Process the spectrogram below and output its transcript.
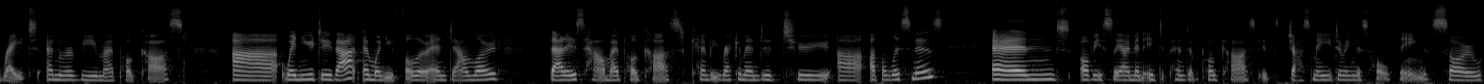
rate and review my podcast. Uh, when you do that and when you follow and download, that is how my podcast can be recommended to uh, other listeners. And obviously, I'm an independent podcast. It's just me doing this whole thing. So,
